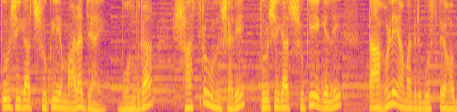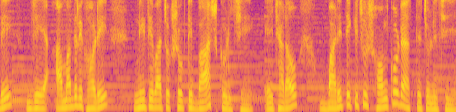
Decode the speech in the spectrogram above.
তুলসী গাছ শুকিয়ে মারা যায়। বন্ধুরা, শাস্ত্র অনুসারে তুলসী গাছ শুকিয়ে গেলে তাহলে আমাদের বুঝতে হবে যে আমাদের ঘরে নেতিবাচক শক্তি বাস করছে। এছাড়াও বাড়িতে কিছু সংকট আসতে চলেছে,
